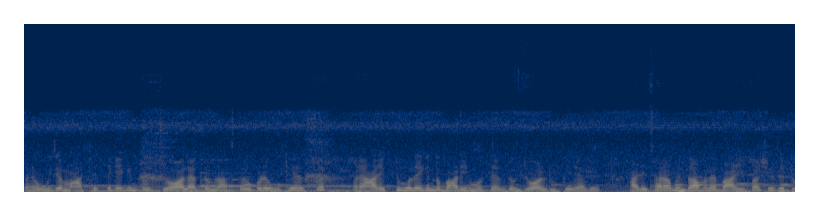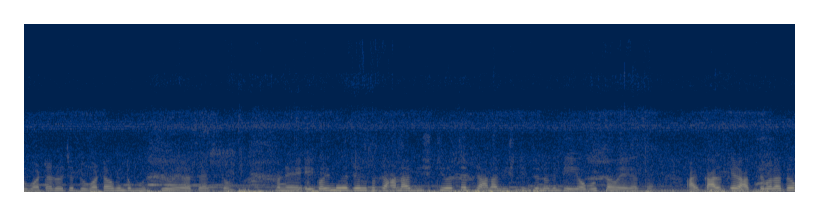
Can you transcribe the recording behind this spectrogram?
মানে ওই যে মাঠের থেকে কিন্তু জল একদম রাস্তার উপরে উঠে এসছে মানে আরেকটু হলেই কিন্তু বাড়ির মধ্যে একদম জল ঢুকে যাবে। আর এছাড়াও কিন্তু আমাদের বাড়ির পাশে যে ডোবাটা রয়েছে, ডোবাটাও কিন্তু ভর্তি হয়ে গেছে একদম। মানে এই কদিন ধরে যেহেতু টানা বৃষ্টি হচ্ছে, টানা বৃষ্টির জন্য কিন্তু এই অবস্থা হয়ে গেছে। আর কালকে রাত্রেবেলাতেও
